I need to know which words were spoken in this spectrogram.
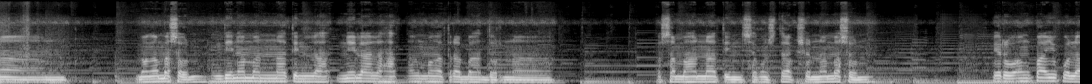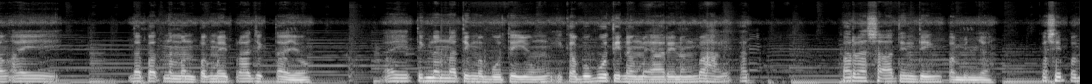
ng mga mason. Hindi naman natin lah- nilalahat ang mga trabahador na kasamahan natin sa construction na mason. Pero ang payo ko lang ay dapat naman pag may project tayo ay tignan nating mabuti yung ikabubuti ng may-ari ng bahay at para sa ating ding pamilya. Kasi pag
